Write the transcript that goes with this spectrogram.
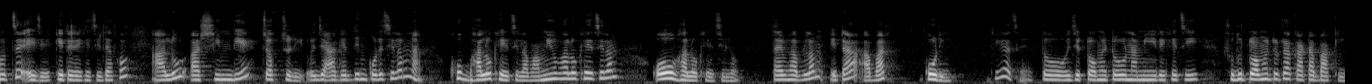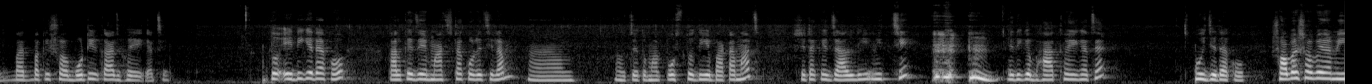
হচ্ছে এই যে কেটে রেখেছি, দেখো, আলু আর শিম দিয়ে চচ্চড়ি। ওই যে আগের দিন করেছিলাম না, খুব ভালো খেয়েছিলাম, আমিও ভালো খেয়েছিলাম ও ভালো খেয়েছিল। তাই ভাবলাম এটা আবার করি, ঠিক আছে? তো ওই যে টমেটো নামিয়ে রেখেছি, শুধু টমেটোটা কাটা বাকি বাদ বাকি সব বটির কাজ হয়ে গেছে। তো এদিকে দেখো, কালকে যে মাছটা করেছিলাম হচ্ছে তোমার পোস্ত দিয়ে বাটা মাছ সেটাকে জাল দিয়ে নিচ্ছি। এদিকে ভাত হয়ে গেছে। ওই যে দেখো, সবে সবে আমি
